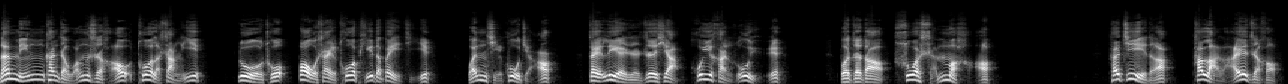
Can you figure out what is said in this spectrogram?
南明看着王世豪脱了上衣，露出暴晒脱皮的背脊，挽起裤脚，在烈日之下挥汗如雨，不知道说什么好。他记得他懒来之后，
